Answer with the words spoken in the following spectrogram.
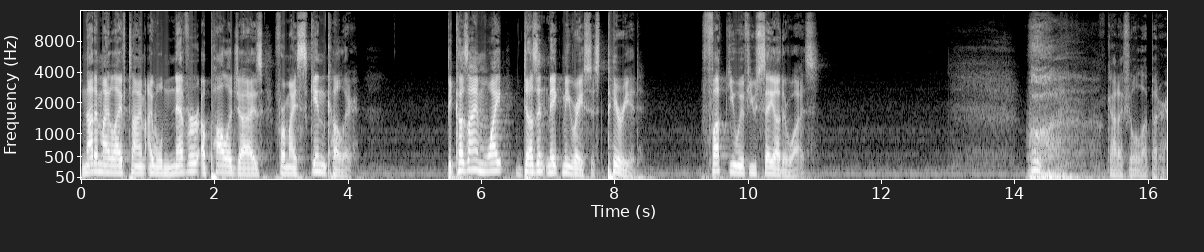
not in my lifetime. I will never apologize for my skin color. Because I am white doesn't make me racist, period. Fuck you if you say otherwise. Whew. God, I feel a lot better.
